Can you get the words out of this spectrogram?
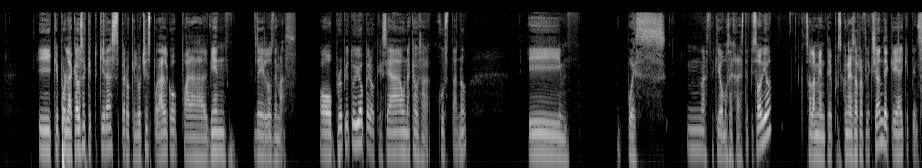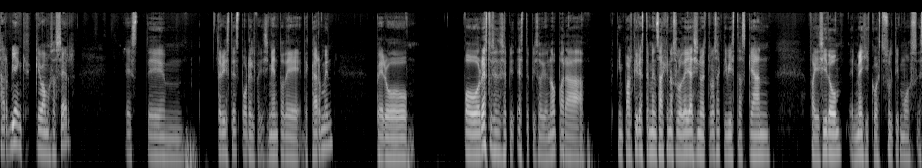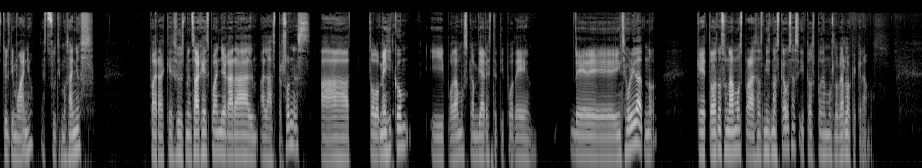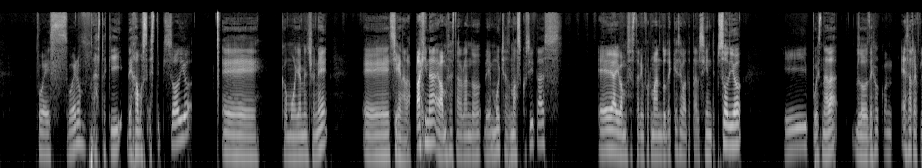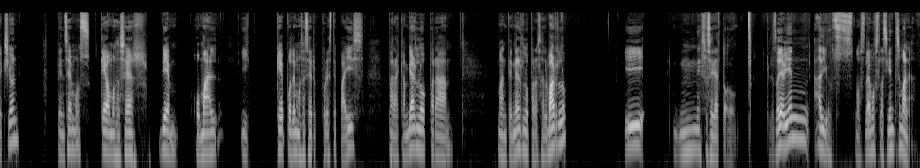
y que por la causa que tú quieras, pero que luches por algo para el bien de los demás. O propio tuyo, pero que sea una causa justa, ¿no? Y pues mm, hasta aquí vamos a dejar este episodio. Solamente pues con esa reflexión de que hay que pensar bien qué vamos a hacer. Este mm, tristes por el fallecimiento de, Carmen. Pero por esto hace este episodio, ¿no? Para impartir este mensaje no solo de ella, sino de todos los activistas que han fallecido en México estos últimos, este último año, estos últimos años, para que sus mensajes puedan llegar a las personas, a todo México y podamos cambiar este tipo de, inseguridad, ¿no? Que todos nos unamos para esas mismas causas y todos podemos lograr lo que queramos. Pues bueno, hasta aquí dejamos este episodio. Eh, como ya mencioné, eh, sigan a la página, vamos a estar hablando de muchas más cositas. Eh, ahí vamos a estar informando de qué se va a tratar el siguiente episodio. Y pues nada, los dejo con esa reflexión. Pensemos qué vamos a hacer bien o mal y qué podemos hacer por este país para cambiarlo, para mantenerlo, para salvarlo. Y eso sería todo. Que les vaya bien. Adiós. Nos vemos la siguiente semana.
